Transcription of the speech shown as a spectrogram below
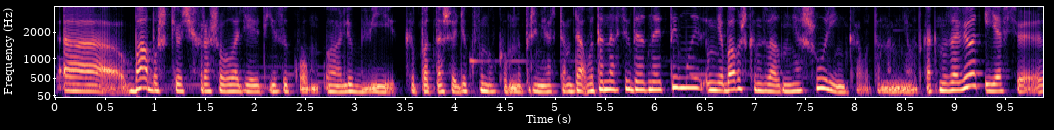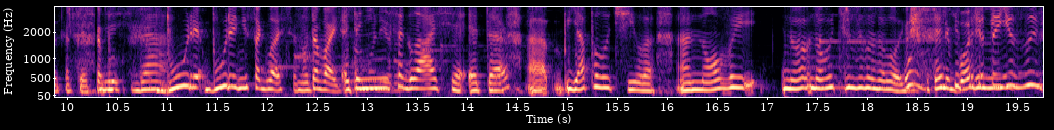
э, бабушки очень хорошо владеют языком э, любви к, по отношению к внукам, например. Там, да, вот она всегда знает, ты мой... У меня бабушка называла меня Шуренька. Вот она меня вот как назовет, и я все... Как, это, Для бу- себя. Буря, буря не согласия. Ну давай, Это не несогласие, это а, я получила а, новый но- новую терминологию. Пытаюсь Любовь — это применить- язык.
